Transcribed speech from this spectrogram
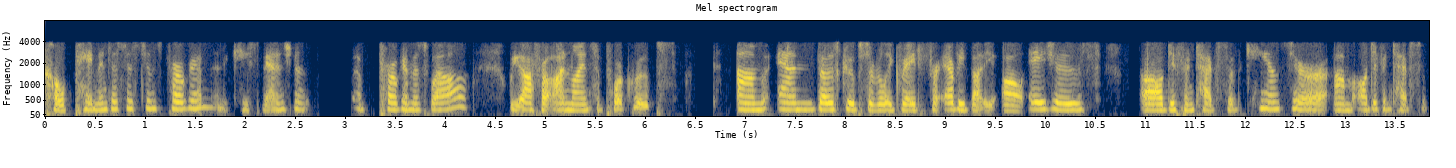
co-payment assistance program and a case management uh, program as well. We offer online support groups, um, and those groups are really great for everybody, all ages, all different types of cancer, um, all different types of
